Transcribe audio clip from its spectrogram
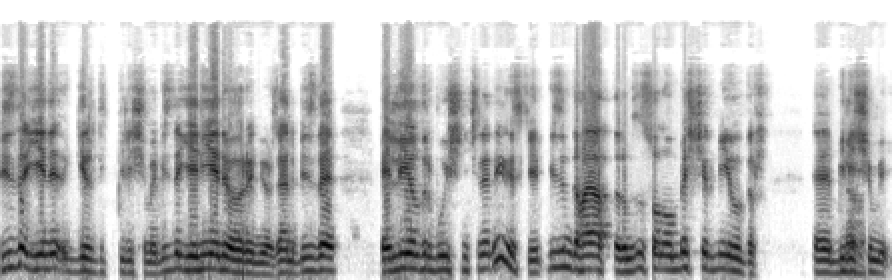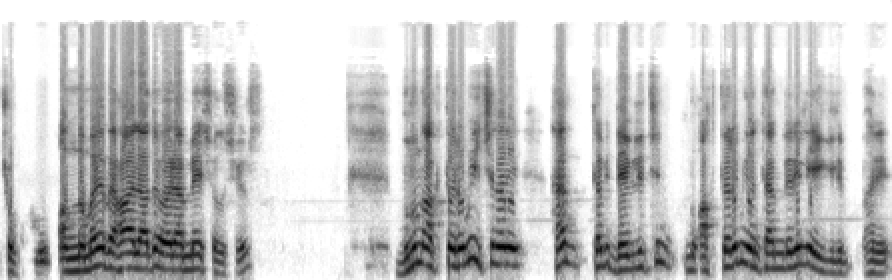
biz de yeni girdik bilişime. Biz de yeni yeni öğreniyoruz. Yani biz de 50 yıldır bu işin içinde değiliz ki. Bizim de hayatlarımızın son 15-20 yıldır e, bilişimi çok anlamaya ve hala da öğrenmeye çalışıyoruz. Bunun aktarımı için hani hem tabii devletin bu aktarım yöntemleriyle ilgili hani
